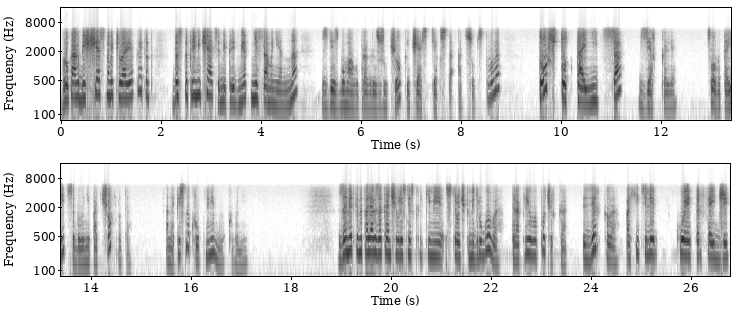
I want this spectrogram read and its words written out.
В руках бесчестного человека этот достопримечательный предмет, несомненно, здесь бумагу прогрыз жучок и часть текста отсутствовала, то, что таится в зеркале. Слово «таится» было не подчеркнуто, а написано крупными буквами. Заметки на полях заканчивались несколькими строчками другого, торопливого почерка. Зеркало похитили Куэйтер Фейджи.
